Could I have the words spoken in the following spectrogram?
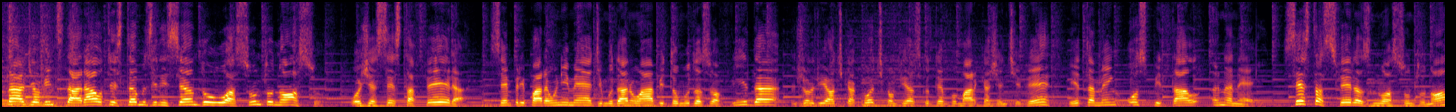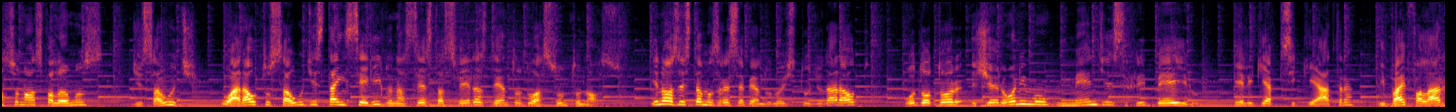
tarde, ouvintes da Arauto. Estamos iniciando o assunto nosso. Hoje é sexta-feira, sempre para Unimed. Mudar um hábito muda sua vida. Jordi Ótica Coach, confiança que o tempo marca a gente vê. E também Hospital Ananelli. Sextas-feiras, no assunto nosso, nós falamos de saúde. O Arauto Saúde está inserido nas sextas-feiras dentro do assunto nosso. E nós estamos recebendo no estúdio da Arauto o Dr. Jerônimo Mendes Ribeiro, ele que é psiquiatra e vai falar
